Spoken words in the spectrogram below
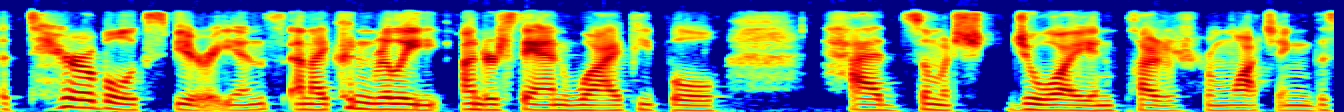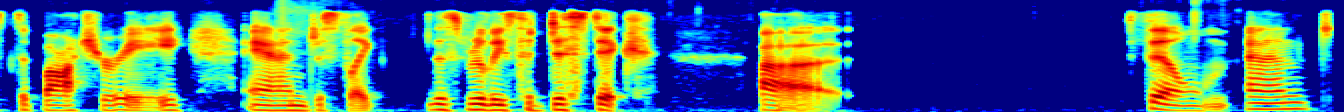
a terrible experience. And I couldn't really understand why people had so much joy and pleasure from watching this debauchery and just like this really sadistic uh, film. And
